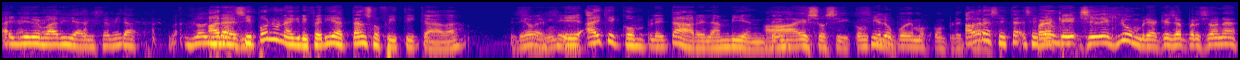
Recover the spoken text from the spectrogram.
Ahí viene María, dice, mira. Bloody Ahora, Mary. si pone una grifería tan sofisticada, eh, hay que completar el ambiente. Ah, eso sí, ¿con Sí. qué lo podemos completar? Ahora se está- se Para está- que se deslumbre aquella persona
